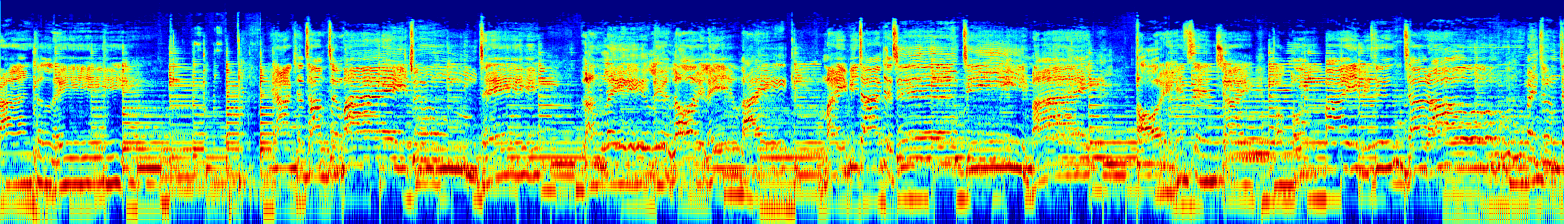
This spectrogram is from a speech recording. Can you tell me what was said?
กลางทะเล อยากจะทำจะไม่ทุ่มเท ลังเลเลื่อนลอยเลวไหล ไม่มีทางจะถึงที่หมายปล่อยให้เส้นชัยต้องพ้นไปไม่ถึงถ้าเราไม่ทุ่มเท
